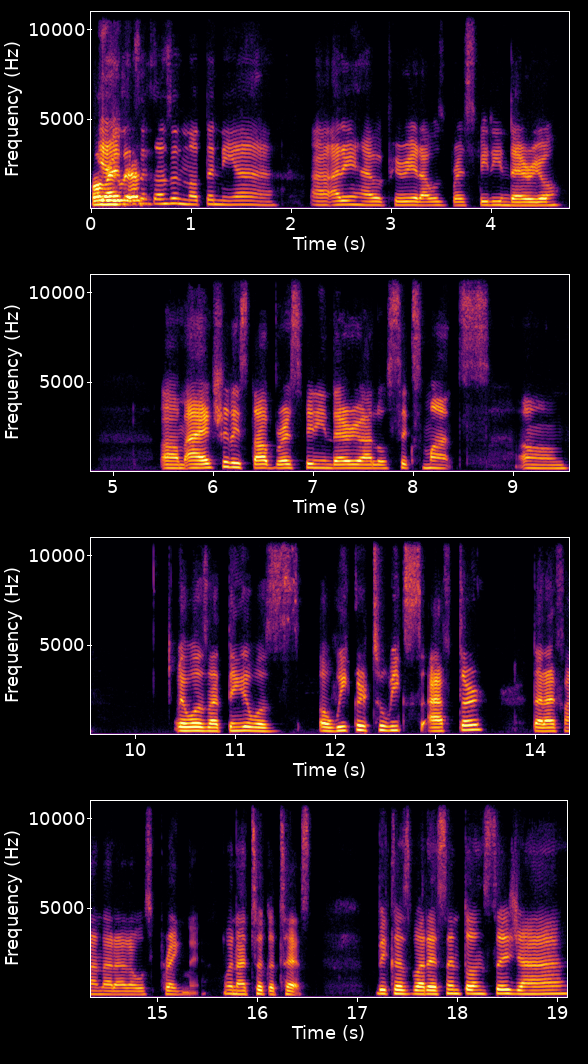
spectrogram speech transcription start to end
or yeah, en ese entonces no tenía, uh, I didn't have a period. I was breastfeeding Dario. Um, I actually stopped breastfeeding Dario at los six months. Um, it was, I think it was a week or two weeks after that I found out that I was pregnant when I took a test. Because para ese entonces ya,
